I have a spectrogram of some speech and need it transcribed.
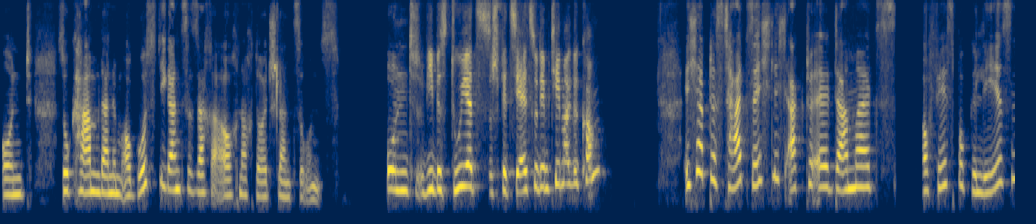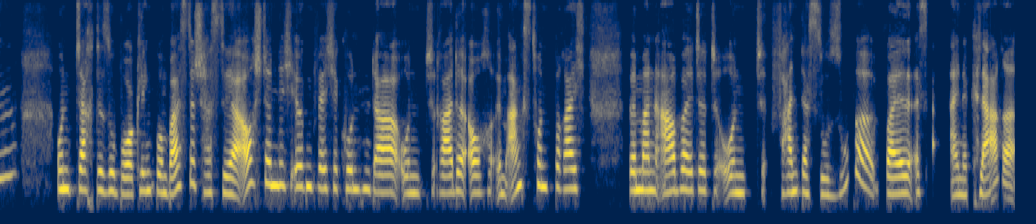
und so kam dann im August die ganze Sache auch nach Deutschland zu uns. Und wie bist du jetzt speziell zu dem Thema gekommen? Ich habe das tatsächlich aktuell damals auf Facebook gelesen und dachte so, boah, klingt bombastisch, hast du ja auch ständig irgendwelche Kunden da und gerade auch im Angsthundbereich wenn man arbeitet und fand das so super, weil es eine klare,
